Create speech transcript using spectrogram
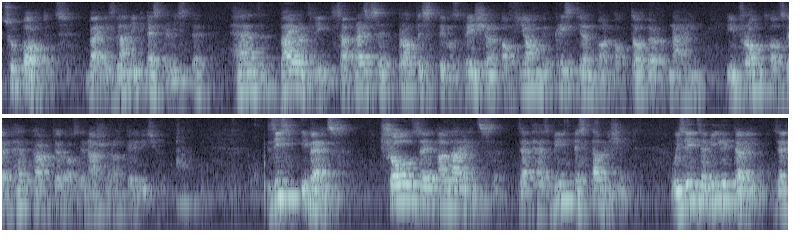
supported by Islamic extremists, has violently suppressed protest demonstration of young Christians on October 9 in front of the headquarters of the national television. These events show the alliance that has been established within the military that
